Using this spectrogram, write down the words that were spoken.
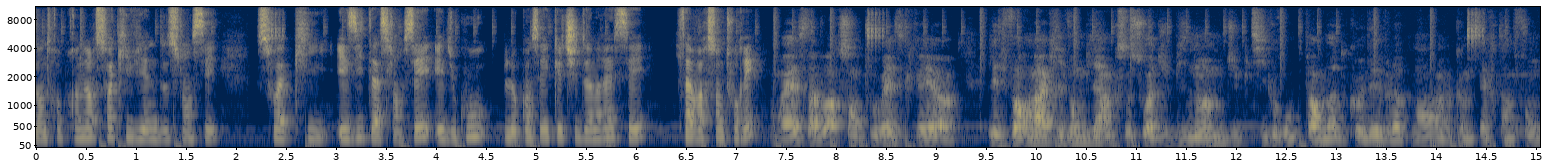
entrepreneurs, soit qui viennent de se lancer, soit qui hésitent à se lancer. Et du coup, le conseil que tu donnerais, c'est savoir s'entourer. Ouais, savoir s'entourer, c'est créer euh, les formats qui vont bien, que ce soit du binôme, du petit groupe en mode co-développement, euh, comme certains font,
